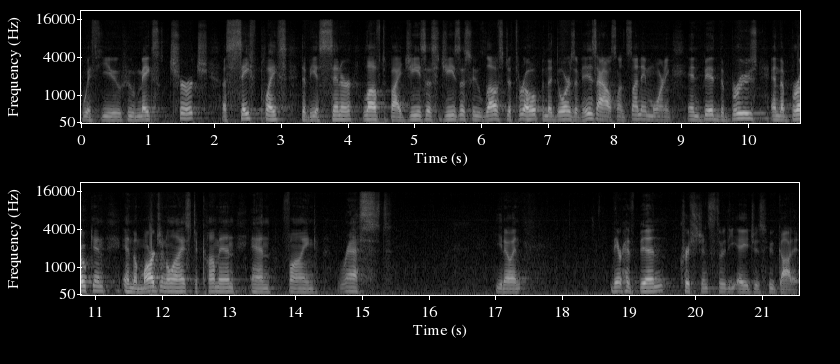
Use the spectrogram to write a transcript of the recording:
with you, who makes church a safe place to be a sinner loved by Jesus. Jesus, who loves to throw open the doors of his house on Sunday morning and bid the bruised and the broken and the marginalized to come in and find rest. You know, and there have been Christians through the ages who got it.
